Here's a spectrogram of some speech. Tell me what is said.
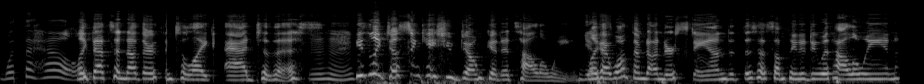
What the hell? Like that's another thing to like add to this. Mhm. He's like, just in case you don't get it's Halloween. Yes. Like I want them to understand that this has something to do with Halloween.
